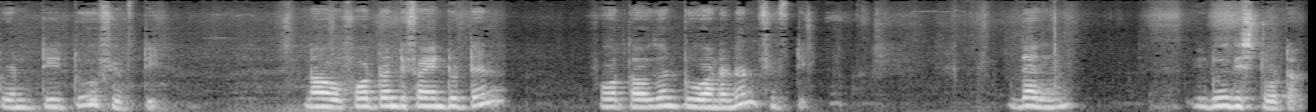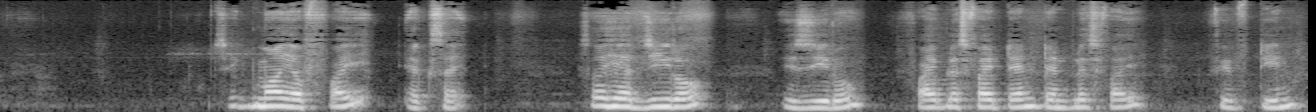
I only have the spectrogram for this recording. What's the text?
2250 now 425 into 10 4250 then you do this total. Sigma fi xi. So here 0 is 0 5 plus 5 10 10 plus 5 15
